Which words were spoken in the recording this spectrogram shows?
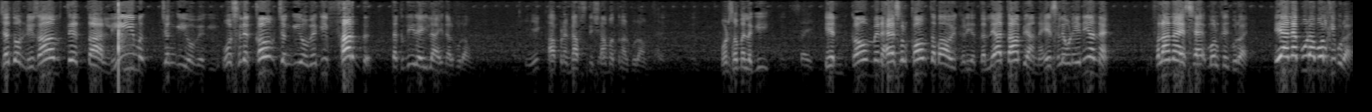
جدو نظام تے تعلیم چنگی ہوے گی اس لیے قوم چنگی ہوے گی فرد تقدیر الہی نال برا ہوں۔ اپنے نفس دی شامت نال برا ہوں۔ ہن سمجھ لگی؟ یہ قوم من حیث القوم تباہ ہوئی کھڑی ہے دلیا تا پہ آنا ہے اس لیے ہن یہ نہیں آنا ہے فلانا اس ملک برا ہے۔ یہ آنا پورا ملک ہی برا ہے۔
